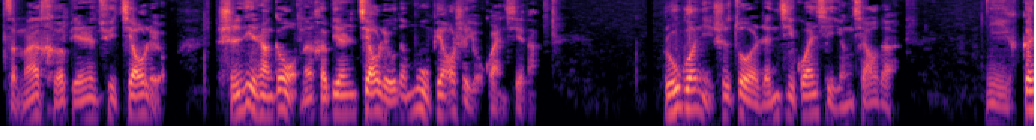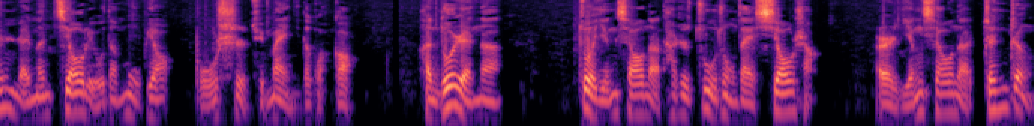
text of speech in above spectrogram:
怎么和别人去交流，实际上跟我们和别人交流的目标是有关系的。如果你是做人际关系营销的，你跟人们交流的目标不是去卖你的广告。很多人呢，做营销呢，他是注重在销上。而营销呢，真正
